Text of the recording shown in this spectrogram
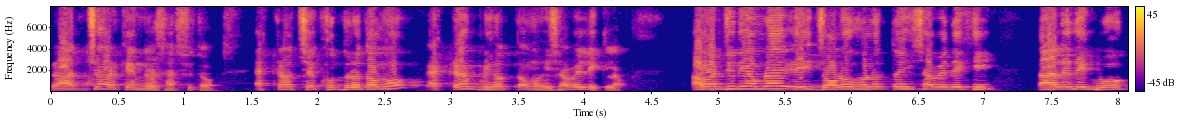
রাজ্য আর কেন্দ্রশাসিত। একটা হচ্ছে ক্ষুদ্রতম, একটা বৃহত্তম হিসাবে লিখলাম। আবার যদি আমরা এই জনঘনত্ব হিসাবে দেখি, তাহলে দেখব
